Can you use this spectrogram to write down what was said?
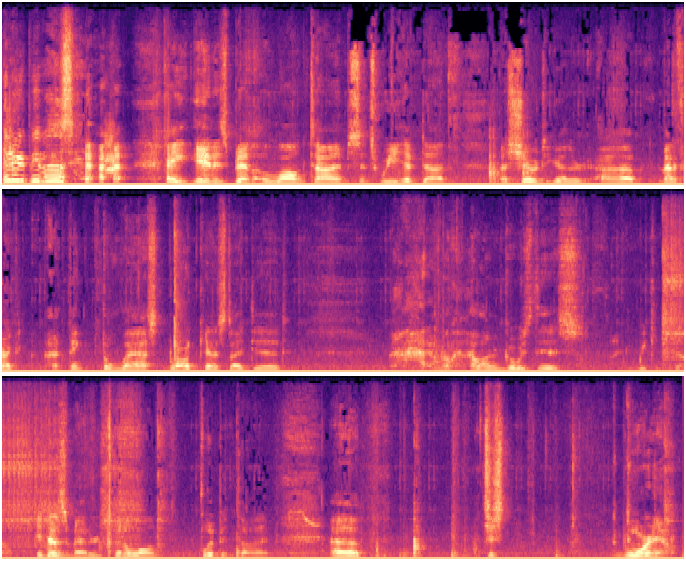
Hello, peoples! hey, it has been a long time since we have done a show together. Um, matter of fact, I think the last broadcast I did, I don't know, how long ago was this? We can tell. It doesn't matter. It's been a long flipping time. Uh, just worn out.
